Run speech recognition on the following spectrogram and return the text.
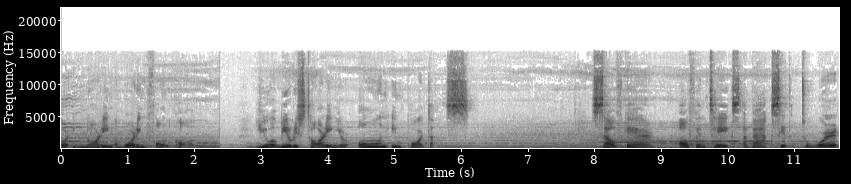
or ignoring a boring phone call, you will be restoring your own importance. Self care often takes a backseat to work,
